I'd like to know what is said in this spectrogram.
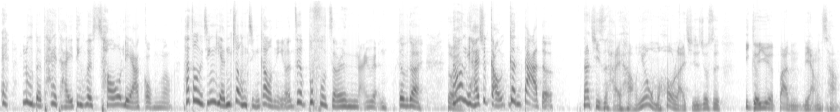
哎、欸，陆的太太一定会超俩公哦，他都已经严重警告你了，这个不负责任的男人，对不对？对。然后你还去搞更大的，那其实还好，因为我们后来其实就是一个月办两场，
